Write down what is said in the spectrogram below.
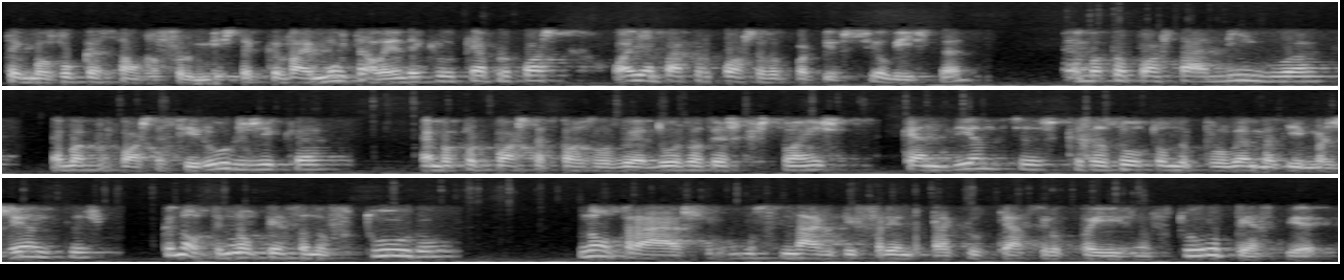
tem uma vocação reformista que vai muito além daquilo que é a proposta. Olhem para a proposta do Partido Socialista, é uma proposta à língua, é uma proposta cirúrgica, é uma proposta para resolver duas ou três questões candentes que resultam de problemas emergentes, que não, não pensa no futuro, não traz um cenário diferente para aquilo que há de ser o país no futuro. O PSD,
